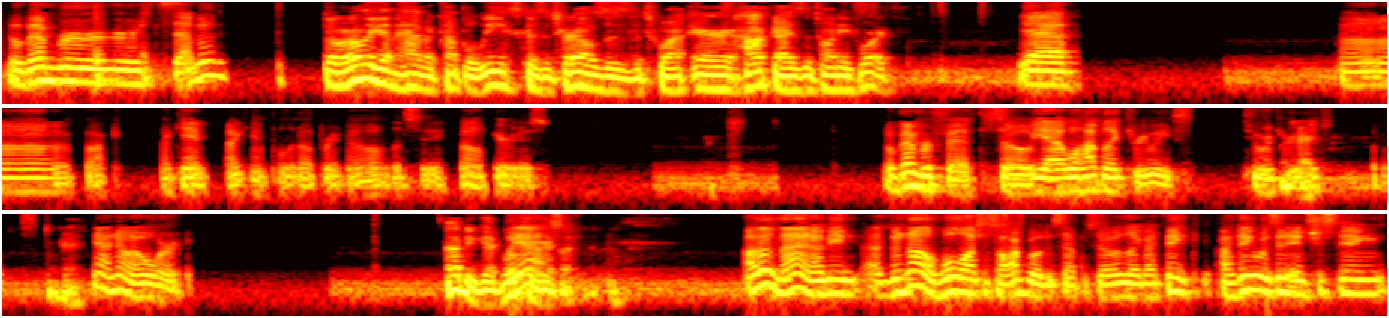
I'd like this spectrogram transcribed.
November seventh? so we're only going to have a couple weeks because Eternals is the tw- or Hawkeye's the twenty fourth. Yeah. Uh fuck. I can't I can't pull it up right now. Let's see. Oh, here it is. November fifth. So yeah, we'll have like three weeks. Two or three Okay. weeks. Okay. Yeah, no, it'll work. That'd be good. We'll Well, yeah. figure something. other than that, I mean, uh, there's not a whole lot to talk about this episode. Like, I think, I think it was an interesting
